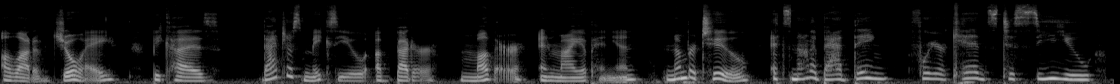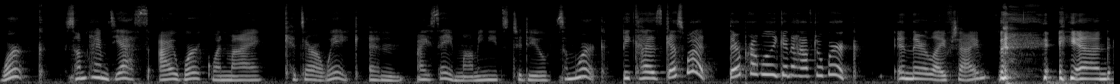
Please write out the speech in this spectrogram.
a lot of joy because that just makes you a better mother, in my opinion. Number two, it's not a bad thing for your kids to see you work. Sometimes, yes, I work when my kids are awake and I say, Mommy needs to do some work because guess what? They're probably to have to work in their lifetime. and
